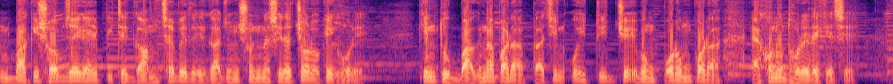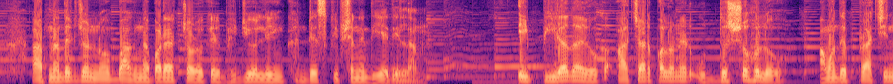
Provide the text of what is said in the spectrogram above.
বাকি সব জায়গায় পিঠে গামছা বেঁধে গাজন সন্ন্যাসীরা চড়কে ঘোরে। কিন্তু বাগনাপাড়া প্রাচীন ঐতিহ্য এবং পরম্পরা এখনও ধরে রেখেছে। আপনাদের জন্য বাগনাপাড়ার চড়কের ভিডিও লিংক ডেসক্রিপশনে দিয়ে দিলাম। এই পীড়াদায়ক আচার পালনের উদ্দেশ্য হল আমাদের প্রাচীন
